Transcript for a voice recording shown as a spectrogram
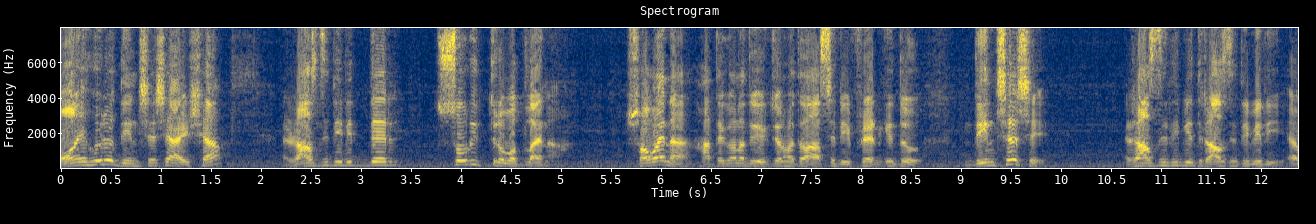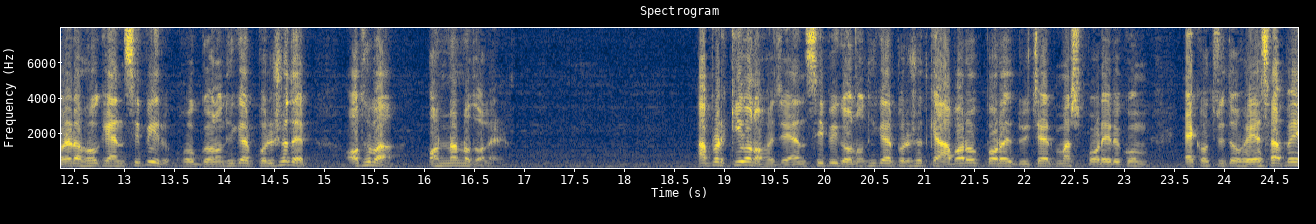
মনে হইল দিন শেষে আইসা রাজনীতিবিদদের চরিত্র বদলায় না। সবাই না, হাতে গোনা দুই একজন হয়তো আছে ডিফারেন্ট কিন্তু দিন শেষে রাজনীতিবিদ রাজনীতিবিদই, এবার এটা হোক এনসিপির, হোক গণঅধিকার পরিষদের, অথবা অন্যান্য দলের। আপনার কি মনে হয় যে এনসিপি গণঅধিকার পরিষদকে আবারও পরে দুই চার মাস পরে এরকম একত্রিত হয়ে যাবে,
